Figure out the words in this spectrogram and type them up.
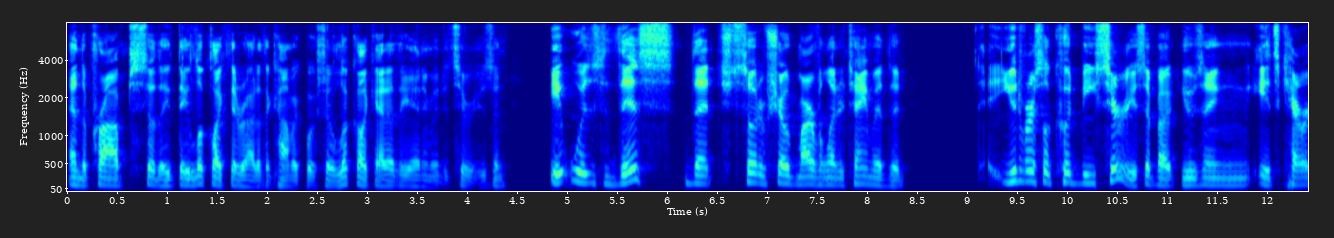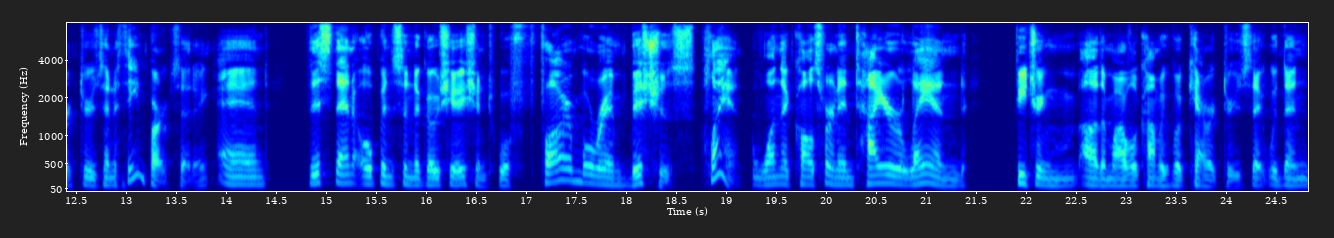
and the props so they, they look like they're out of the comic books or look like out of the animated series. And it was this that sort of showed Marvel Entertainment that Universal could be serious about using its characters in a theme park setting. And this then opens the negotiation to a far more ambitious plan, one that calls for an entire land featuring uh, the Marvel comic book characters that would then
